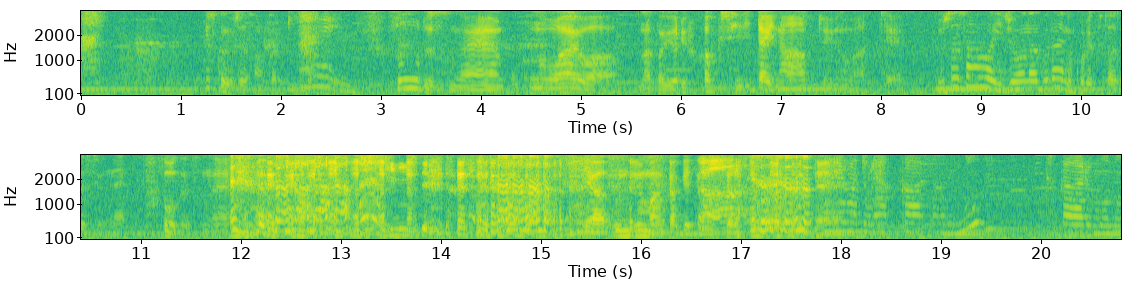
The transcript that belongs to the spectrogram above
んですよいつか吉田さんから聞いた。はい。そうですね。僕の場合はなんかより深く知りたいなというのがあって。吉田さんは異常なぐらいのコレクターですよね。そうですね。気にしてる。いやうん十万かけてますから。それはドラッカーさんに関わるもの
